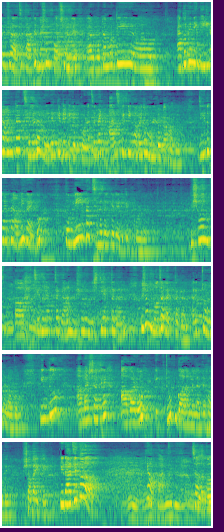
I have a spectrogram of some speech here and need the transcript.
স্টুডেন্টরা আছে তাদের ভীষণ পছন্দের। আর মোটামুটি এতদিন এই গানটা ছেলেরা মেয়েদেরকে ডেডিকেট করেছে বাট আজকে কি হবে এটা উল্টোটা হবে। যেহেতু গানটা আমি গাইব তো মেয়েরা ছেলেদেরকে ডেডিকেট করবে। ভীষণ চেনা একটা গান ভীষণ মিষ্টি একটা গান ভীষণ মজার একটা গান আর একটু অন্যরকম। কিন্তু আমার সাথে আবারও একটু গলা মেলাতে হবে সবাইকে। কি রাজি তো? চলো তো।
